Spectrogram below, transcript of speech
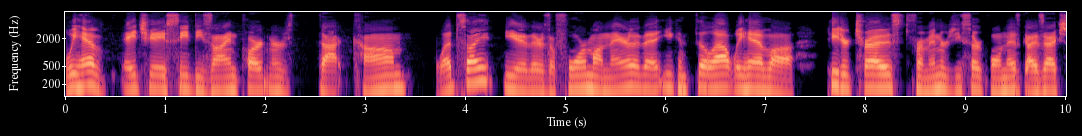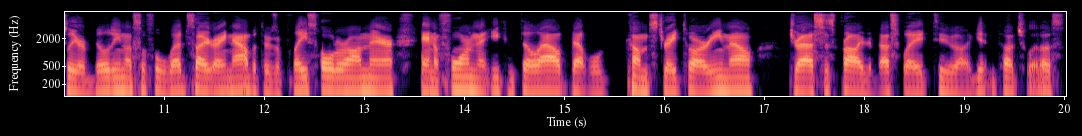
We have HVACdesignpartners.com website. Yeah, there's a form on there that you can fill out. We have a Peter Trost from Energy Circle and those guys actually are building us a full website right now, but there's a placeholder on there and a form that you can fill out that will come straight to our email address is probably the best way to uh, get in touch with us.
